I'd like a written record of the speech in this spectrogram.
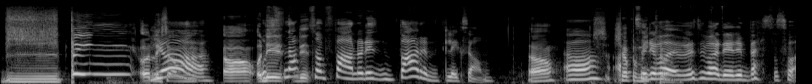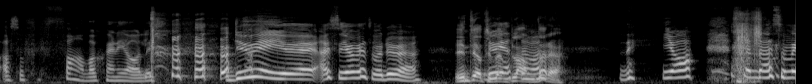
Bzz, ping, och liksom, ja, ja, och, det, snabbt det, som fan och det är varmt liksom. ja. Ja, Kör på så det mikro. var, vet du vad, det är det bästa så, alltså för fan vad genialiskt. Du är ju, alltså jag vet vad du är. Är inte jag typ en man- blandare? Nej, Ja, den där som är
